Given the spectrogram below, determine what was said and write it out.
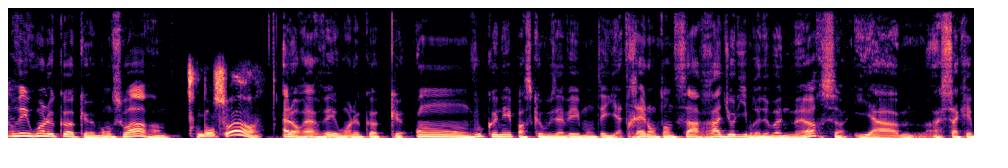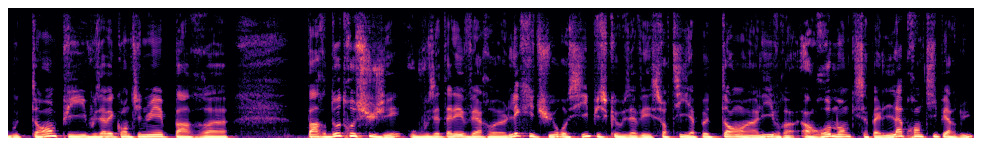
Hervé Ouin Lecoq, bonsoir. Bonsoir. Alors Hervé Ouin Lecoq, on vous connaît parce que vous avez monté il y a très longtemps de ça Radio Libre et de Bonnes Mœurs, il y a hum, un sacré bout de temps, puis vous avez continué par, euh, par d'autres sujets, où vous êtes allé vers euh, l'écriture aussi, puisque vous avez sorti il y a peu de temps un livre, un roman qui s'appelle L'apprenti perdu,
